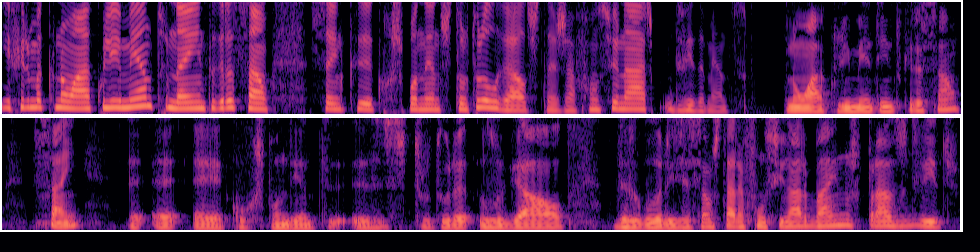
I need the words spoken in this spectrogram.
e afirma que não há acolhimento nem integração sem que a correspondente estrutura legal esteja a funcionar devidamente. Não há acolhimento e integração sem a, a, a, correspondente eh, estrutura legal de regularização estar a funcionar bem nos prazos devidos,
